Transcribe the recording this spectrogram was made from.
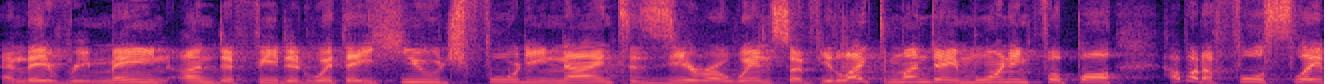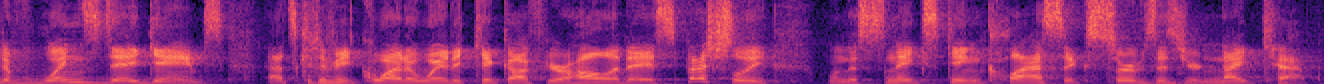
and they remain undefeated with a huge 49 to 0 win. So if you liked Monday morning football, how about a full slate of Wednesday games? That's going to be quite a way to kick off your holiday, especially when the Snakeskin Classic serves as your nightcap.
